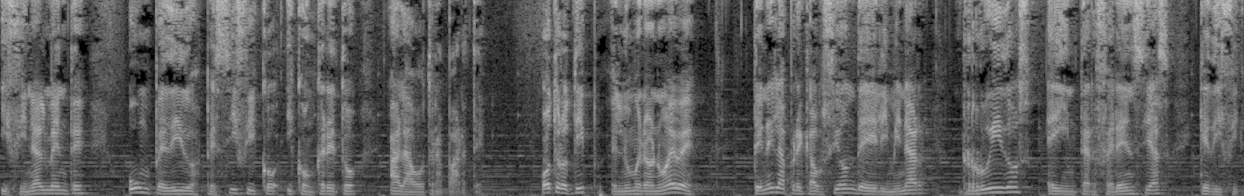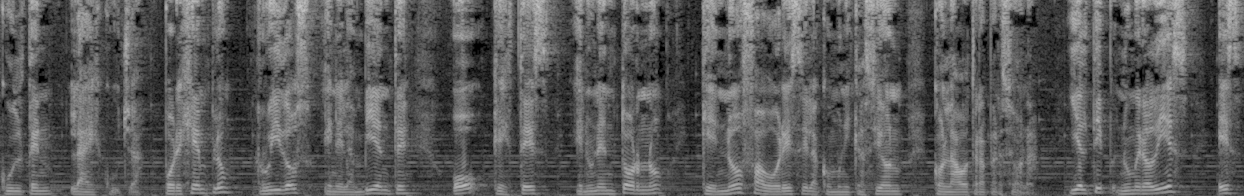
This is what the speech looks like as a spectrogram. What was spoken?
y finalmente, un pedido específico y concreto a la otra parte. Otro tip, el número 9, tener la precaución de eliminar ruidos e interferencias que dificulten la escucha. Por ejemplo, ruidos en el ambiente o que estés en un entorno que no favorece la comunicación con la otra persona. Y el tip número 10 es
